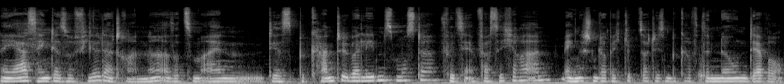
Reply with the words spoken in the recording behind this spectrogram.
Naja, es hängt ja so viel daran. Ne? Also zum einen das bekannte Überlebensmuster fühlt sich einfach sicherer an. Im Englischen, glaube ich, gibt es auch diesen Begriff The Known Devil.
